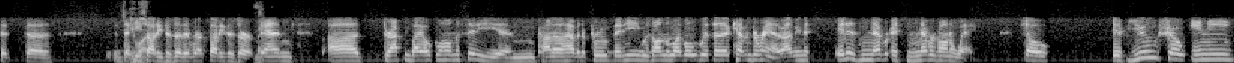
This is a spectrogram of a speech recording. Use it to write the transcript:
that uh, that He he, thought he deserved, that Russ thought he deserved, and uh, drafting by Oklahoma City and kind of having to prove that he was on the level with uh, Kevin Durant. I mean, it, it is never it's never gone away. So if you show any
